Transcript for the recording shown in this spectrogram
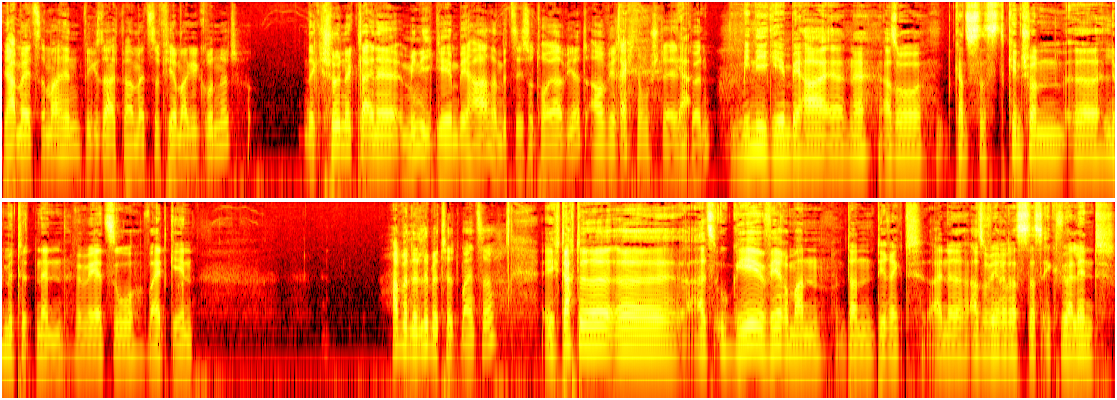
wir haben ja jetzt immerhin, wie gesagt, wir haben jetzt eine Firma gegründet. Eine schöne kleine Mini-GmbH, damit es nicht so teuer wird, aber wir Rechnung stellen Ja. können. Mini GmbH, äh, ne? Also kannst das Kind schon äh, Limited nennen, wenn wir jetzt so weit gehen. Haben wir eine Limited, meinst du? Ich dachte, äh, als UG wäre man dann direkt eine, also wäre das das Äquivalent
